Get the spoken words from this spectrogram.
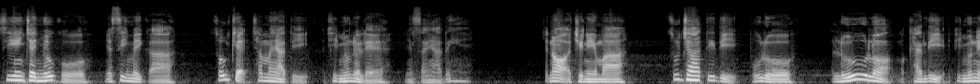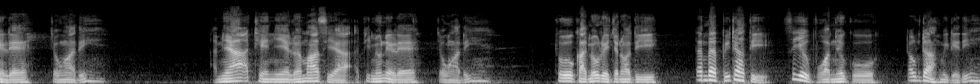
စီရင်ချက်မျိုးကိုမျက်စိမိတ်ကဆုံးဖြတ်ချမှတ်ရသည့်အဖြစ်မျိုးနဲ့လည်းရင်ဆိုင်ရသည်ကျွန်တော်အချိန်ဒီမှာစူးခြားတည်သည့်ဘူးလိုအလူးလွန်မခံသည့်အဖြစ်မျိုးနဲ့လည်းကြုံရသည်အများအထင်မြင်လွဲမားစရာအဖြစ်မျိုးနဲ့လည်းကြုံရသည်ထိုအခါမျိုးတွင်ကျွန်တော်သည်တံပတ်ပိဋကသည့်စိတ်ရုပ်ဘဝမျိုးကိုတောင့်တမိလေသည်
